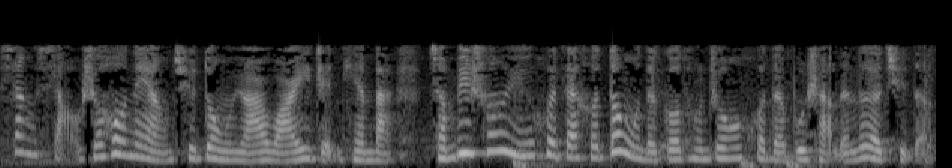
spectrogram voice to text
像小时候那样。想去动物园玩一整天吧，想必双鱼会在和动物的沟通中获得不少的乐趣的。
